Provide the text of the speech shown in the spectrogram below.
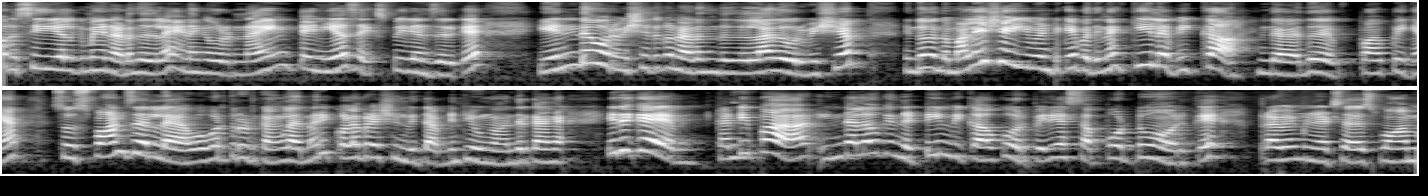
ஒரு சீரியலுக்குமே நடந்ததில்லை. எனக்கு ஒரு நைன் டென் இயர்ஸ் எக்ஸ்பீரியன்ஸ் இருக்குது எந்த ஒரு விஷயத்துக்கும் நடந்தது இல்லாத ஒரு விஷயம். இந்த இந்த மலேசியா ஈவெண்ட்டுக்கே பார்த்தீங்கன்னா கீழே விக்கா இந்த இது பார்ப்பீங்க. ஸோ ஸ்பான்சரில் ஒவ்வொருத்தரும் இருக்காங்களா? அது மாதிரி கொலபரேஷன் வித் அப்படின்ட்டு இவங்க வந்திருக்காங்க. இதுக்கு கண்டிப்பாக இந்த அளவுக்கு இந்த டீம் விக்காவுக்கு ஒரு பெரிய சப்போர்ட்டும் இருக்குது பிரவீன் மினட்ஸ் சுவாமி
